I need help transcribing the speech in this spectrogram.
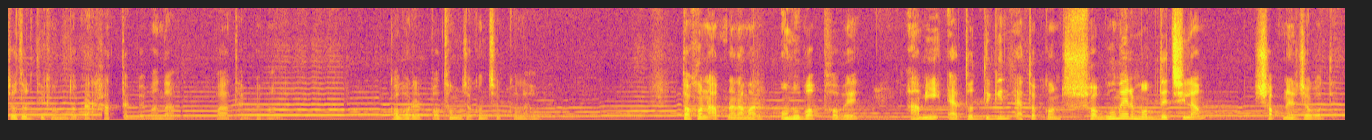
চতুর্দিকে অন্ধকার, হাত থাকবে বাঁধা, পা থাকবে বাঁধা। কবরের প্রথম যখন চোখ খোলা হবে, তখন আপনার আমার অনুভব হবে, আমি এতদিন, এতক্ষণ সগুমের মধ্যে ছিলাম স্বপ্নের জগতে।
